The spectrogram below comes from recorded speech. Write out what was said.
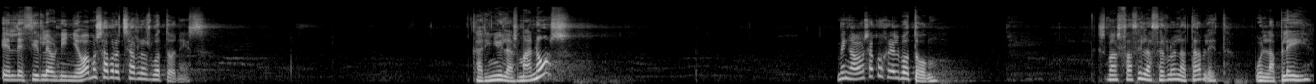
el decirle a un niño, vamos a abrochar los botones. Cariño, ¿y las manos? Venga, vamos a coger el botón. Es más fácil hacerlo en la tablet o en la Play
